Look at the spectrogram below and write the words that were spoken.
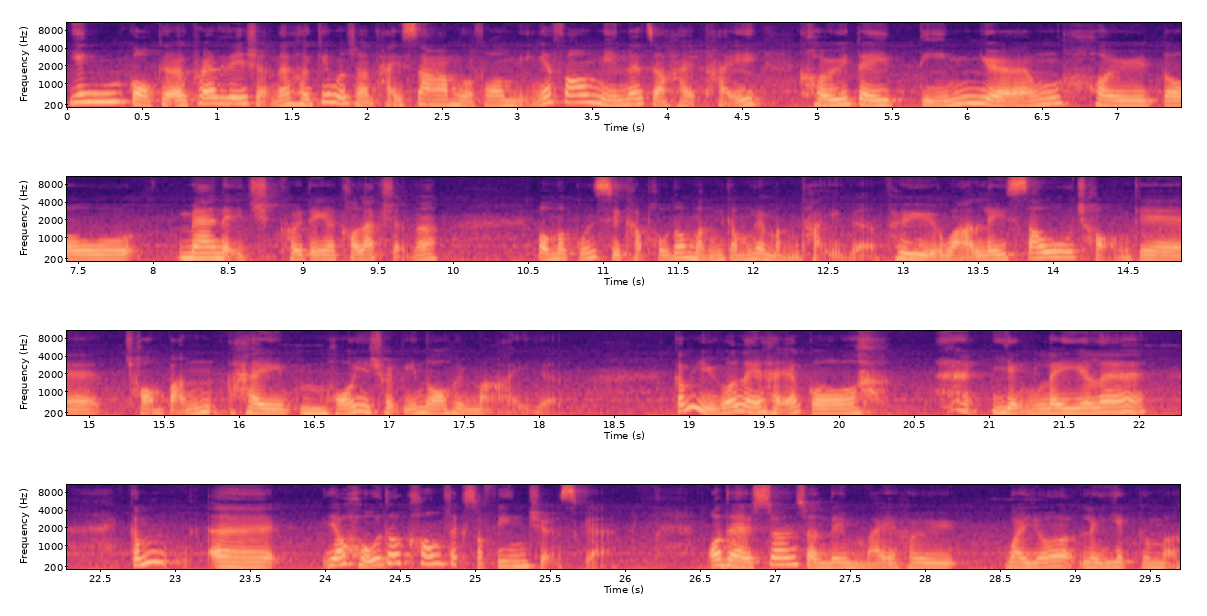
英國嘅 accreditation 咧，佢基本上睇三個方面，一方面咧就係睇佢哋點樣去到 manage 佢哋嘅 collection 啦。博物館涉及好多敏感嘅問題嘅，譬如話你收藏嘅藏品係唔可以隨便攞去賣嘅。咁如果你係一個 盈利嘅咧，咁誒、呃、有好多 conflicts of interest 嘅。我哋係相信你唔係去為咗利益噶嘛，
